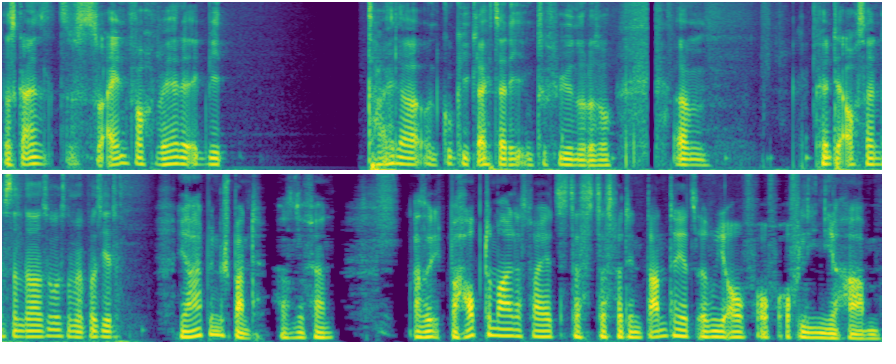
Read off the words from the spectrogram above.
dass gar nicht so einfach wäre, irgendwie Tyler und Cookie gleichzeitig zu fühlen oder so. Ähm, könnte auch sein, dass dann da sowas nochmal passiert. Ja, bin gespannt. Also insofern. Also ich behaupte mal, dass wir jetzt, dass, dass wir den Dante jetzt irgendwie auf, auf, auf Linie haben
